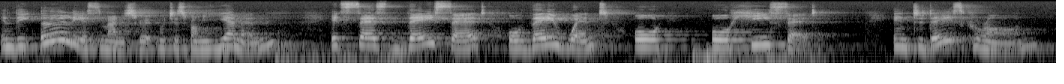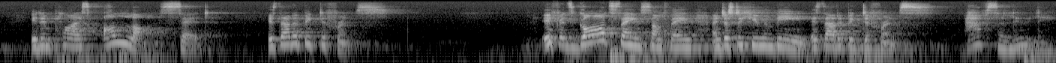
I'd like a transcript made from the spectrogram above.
in the earliest manuscript, which is from Yemen, it says they said, or they went, or, or he said. In today's Quran, it implies Allah said. Is that a big difference? If it's God saying something and just a human being, is that a big difference? Absolutely.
